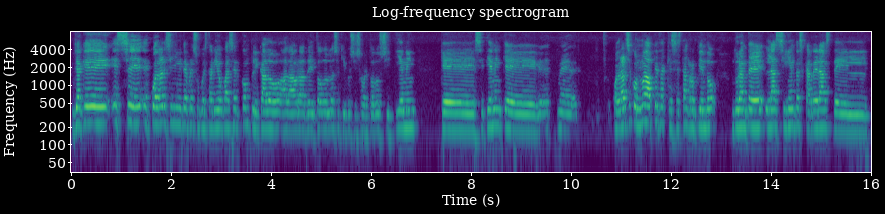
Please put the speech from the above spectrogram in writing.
ya que ese, cuadrar ese límite presupuestario va a ser complicado a la hora de todos los equipos y sobre todo si tienen que, si tienen que eh, cuadrarse con nuevas piezas que se están rompiendo durante las siguientes carreras del,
